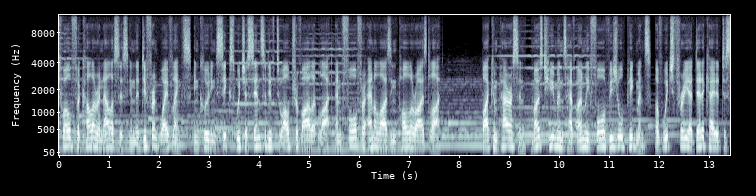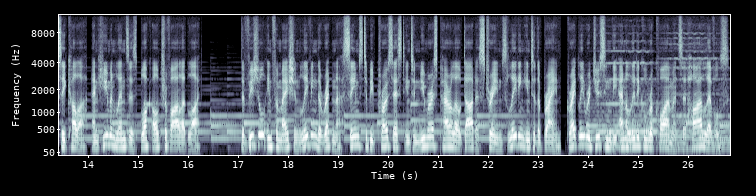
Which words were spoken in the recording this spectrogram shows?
12 for color analysis in the different wavelengths, including 6 which are sensitive to ultraviolet light and 4 for analyzing polarized light. By comparison, most humans have only four visual pigments, of which three are dedicated to see color, and human lenses block ultraviolet light. The visual information leaving the retina seems to be processed into numerous parallel data streams leading into the brain, greatly reducing the analytical requirements at higher levels.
